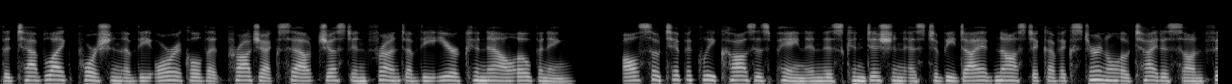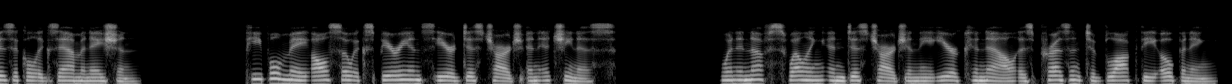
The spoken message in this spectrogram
the tab-like portion of the auricle that projects out just in front of the ear canal opening, also typically causes pain in this condition as to be diagnostic of external otitis on physical examination. People may also experience ear discharge and itchiness. When enough swelling and discharge in the ear canal is present to block the opening,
